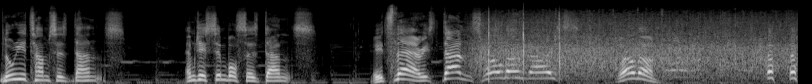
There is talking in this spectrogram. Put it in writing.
Nuria Tam says dance. MJ Symbol says dance. It's there, it's dance. Well done, guys. Well done.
